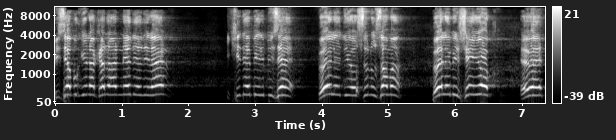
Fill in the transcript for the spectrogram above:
Bize bugüne kadar ne dediler? İkide bir bize böyle diyorsunuz ama böyle bir şey yok. Evet.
